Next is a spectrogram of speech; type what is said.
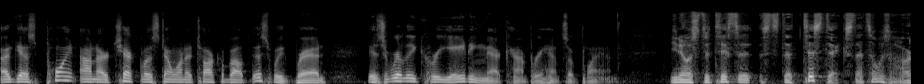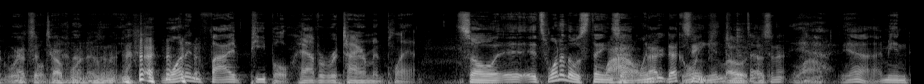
I guess point on our checklist I want to talk about this week, Brad, is really creating that comprehensive plan. You know, statistics, statistics, that's always a hard word. That's a tough one, isn't it? one in five people have a retirement plan. So it's one of those things wow, that when that, you're that going into low, it, doesn't it? Yeah, Wow. yeah. I mean,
